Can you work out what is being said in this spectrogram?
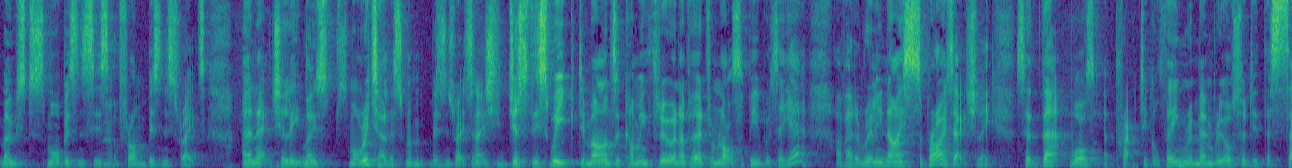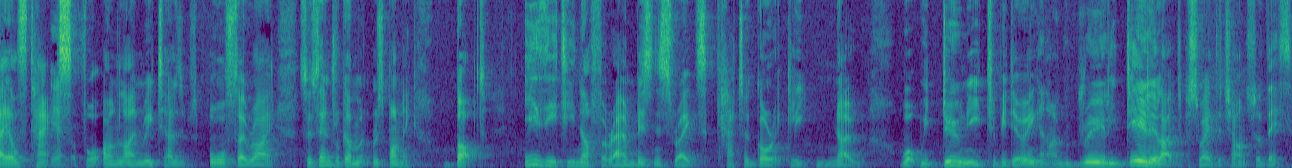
most small businesses from business rates, and actually most small retailers from business rates. And actually, just this week, demands are coming through, and I've heard from lots of people who say, "Yeah, I've had a really nice surprise actually." So that was a practical thing. Remember, he also did the sales tax Yeah. for online retailers. It was also right. So central government responding, but is it enough around business rates? Categorically, no. What we do need to be doing, and I would really dearly like to persuade the Chancellor of this,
